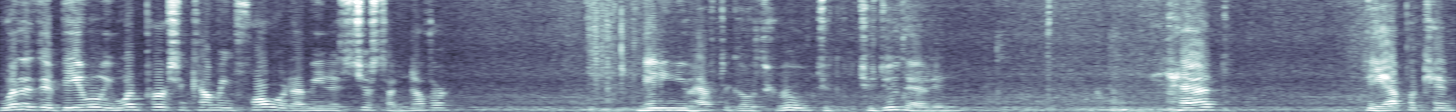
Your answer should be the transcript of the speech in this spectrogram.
whether there be only one person coming forward, I mean, it's just another meeting you have to go through to, to do that. And had the applicant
